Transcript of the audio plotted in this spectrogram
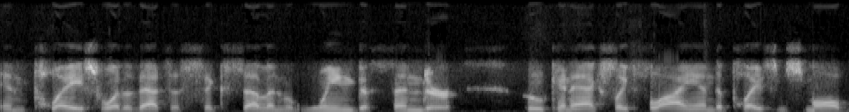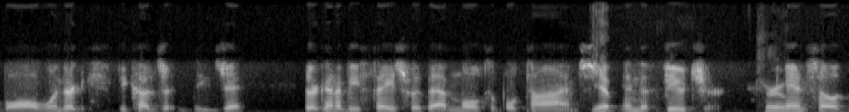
in place? Whether that's a six seven wing defender who can actually fly in to play some small ball when they're because DJ they're going to be faced with that multiple times Yep. in the future. True. And so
